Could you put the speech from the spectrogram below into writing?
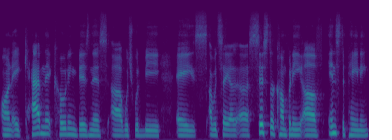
on a cabinet coating business, uh, which would be a, I would say, a, a sister company of Instapainting,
